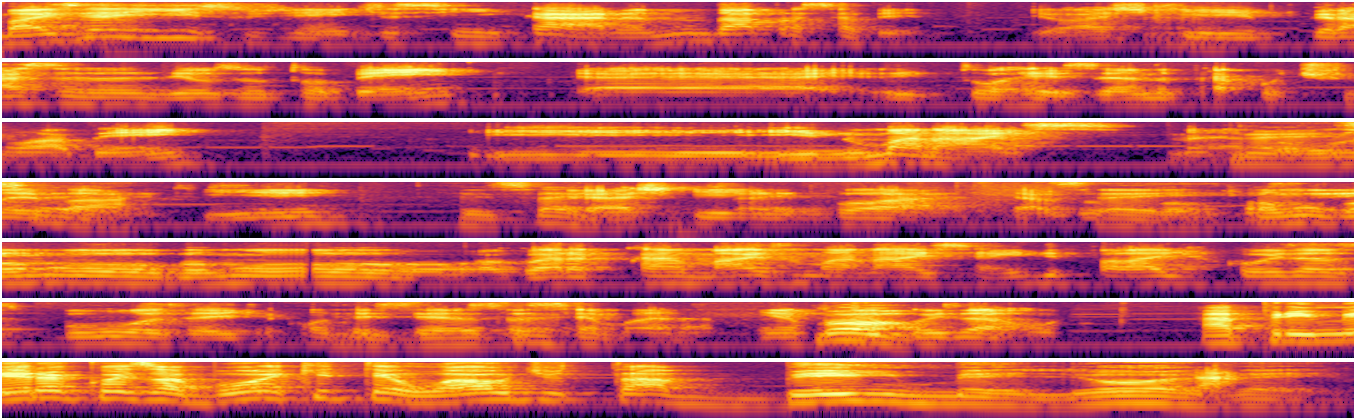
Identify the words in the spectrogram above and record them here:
Mas é isso, gente. Assim, cara, não dá para saber. Eu acho que, graças a Deus, eu tô bem. É, e tô rezando para continuar bem. E, e no Manais, né? É, vamos levar aí. aqui. Isso aí. Eu acho que, pô, vamos, vamos, vamos agora ficar mais no Manais ainda e falar de coisas boas aí que aconteceram essa semana. Minha Bom, coisa ruim. A primeira coisa boa é que teu áudio tá bem melhor, velho.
